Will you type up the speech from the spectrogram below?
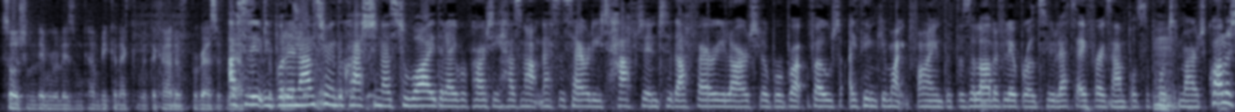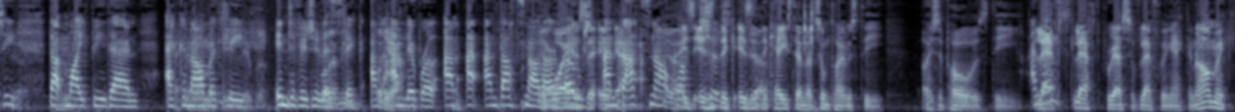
social liberalism can be connected with the kind of progressive. Absolutely, but in answering the question as to why the Labour Party has not necessarily tapped into that very large Liberal vote, I think you might find that there's a lot of Liberals who, let's say, for example, supported mm. marriage equality, yeah. that mm. might be then economically, economically individualistic I mean, and, yeah. and, liberal, and, and, and that's not our vote, it, and that's not what. Is, is, it the, is it the case then that sometimes the I suppose the and left left progressive left wing economic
